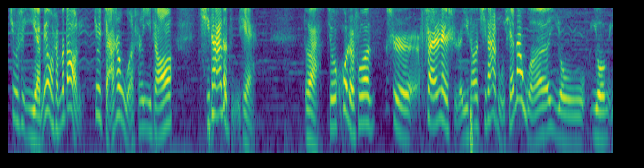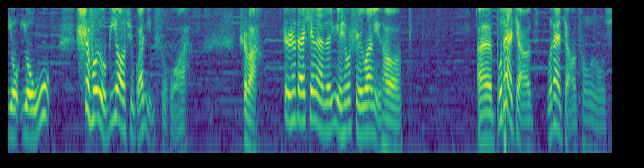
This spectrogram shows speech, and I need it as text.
就是也没有什么道理。就假设我是一条其他的主线，对吧？就或者说是犯人类史的一条其他主线，那我有有有有无是否有必要去管你死活啊？是吧？这是在现在的月球世界观里头。呃，不太讲，不太讲得通的东西，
